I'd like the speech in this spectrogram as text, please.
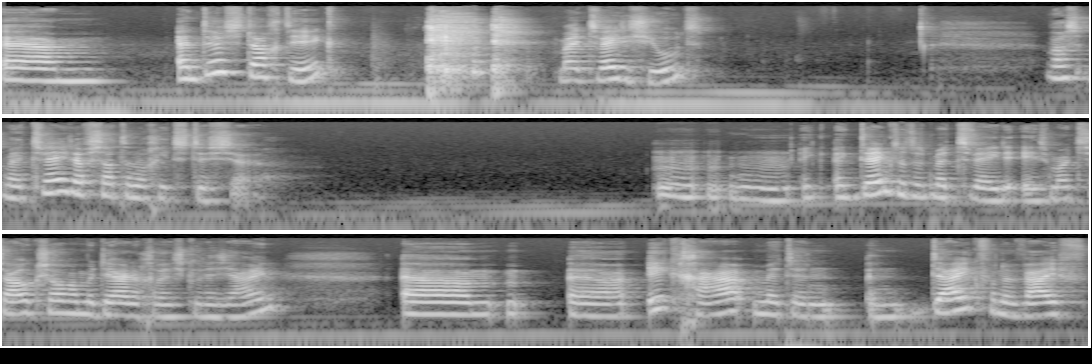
Um, en dus dacht ik, mijn tweede shoot, was het mijn tweede of zat er nog iets tussen? Mm, mm, mm. Ik, ik denk dat het mijn tweede is, maar het zou ook zomaar mijn derde geweest kunnen zijn. Um, uh, ik ga met een, een dijk van een wijf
